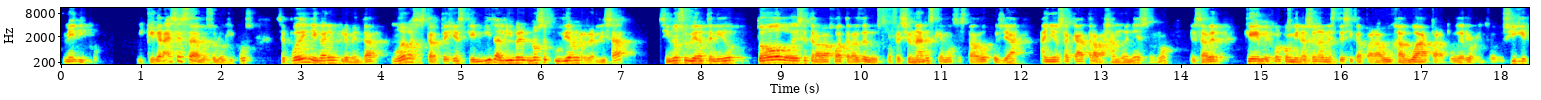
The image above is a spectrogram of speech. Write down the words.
médico y que gracias a los zoológicos se pueden llegar a implementar nuevas estrategias que en vida libre no se pudieran realizar si no se hubiera tenido todo ese trabajo atrás de los profesionales que hemos estado pues ya años acá trabajando en eso, ¿no? El saber qué mejor combinación anestésica para un jaguar para poderlo reintroducir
